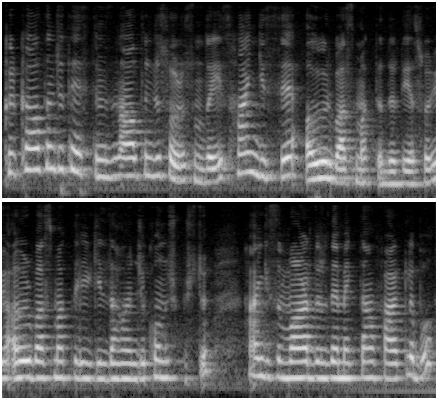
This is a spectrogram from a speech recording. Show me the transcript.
46. testimizin 6. sorusundayız. Hangisi ağır basmaktadır diye soruyor. Ağır basmakla ilgili daha önce konuşmuştuk. Hangisi vardır demekten farklı bu.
